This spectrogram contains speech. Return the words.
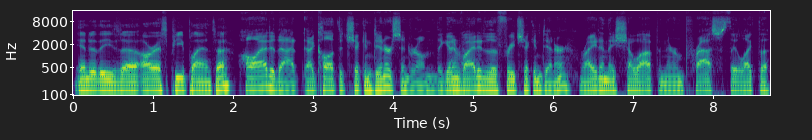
into these uh, RSP plans, huh? I'll add to that. I call it the chicken dinner syndrome. They get invited to the free chicken dinner, right? And they show up and they're impressed. They like the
